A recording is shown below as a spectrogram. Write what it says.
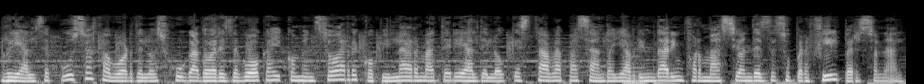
Rial se puso a favor de los jugadores de Boca y comenzó a recopilar material de lo que estaba pasando y a brindar información desde su perfil personal.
